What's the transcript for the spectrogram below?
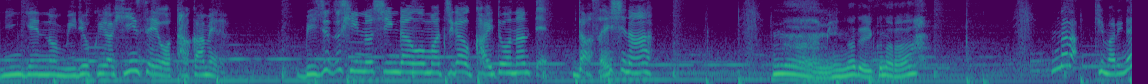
人間の魅力や品性を高める。美術品の診断を間違う回答なんてダサいしな。まあみんなで行くなら。なら決まりね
